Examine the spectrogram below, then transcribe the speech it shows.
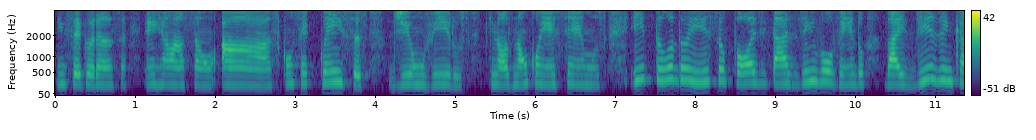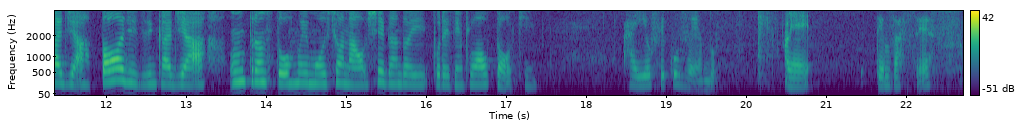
insegurança em relação às consequências de um vírus que nós não conhecemos. E tudo isso pode estar desenvolvendo, vai desencadear, pode desencadear um transtorno emocional, chegando aí, por exemplo, ao toque. Aí eu fico vendo, é, temos acesso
